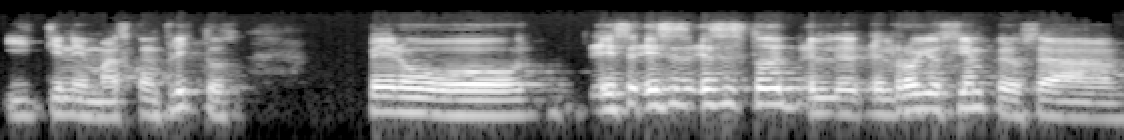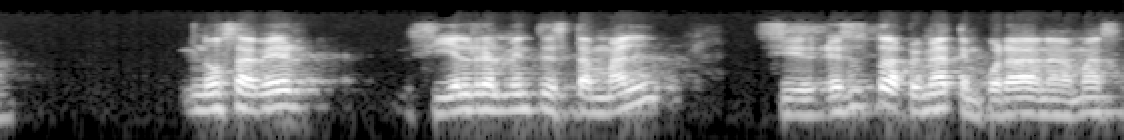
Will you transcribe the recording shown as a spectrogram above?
y tiene más conflictos. Pero ese, ese, es todo el, el rollo siempre, o sea, no saber si él realmente está mal, si, eso es toda la primera temporada nada más.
